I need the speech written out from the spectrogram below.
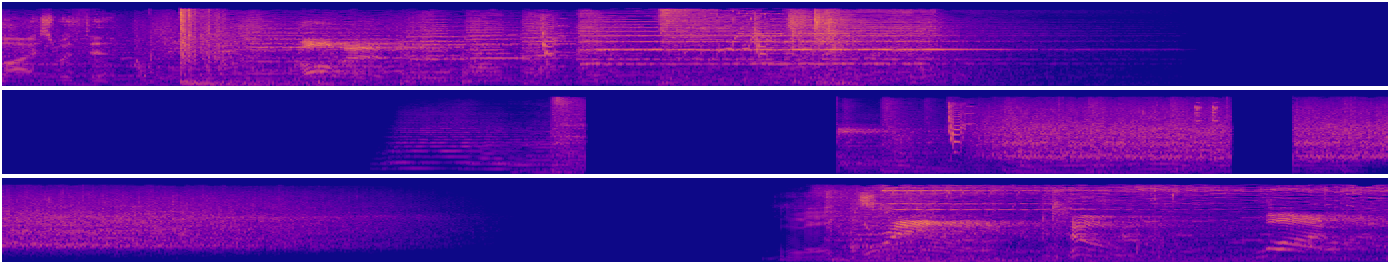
Lies within. Robin! Let's Three, two, one,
